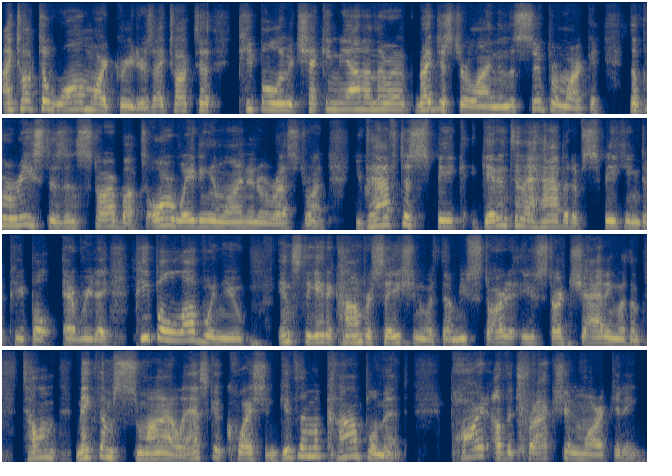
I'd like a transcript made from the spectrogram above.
I talk to Walmart greeters. I talk to people who are checking me out on the register line in the supermarket, the baristas in Starbucks or waiting in line in a restaurant. You have to speak, get into the habit of speaking to people every day. People love when you instigate a conversation with them. You start you start chatting with them. Tell them, make them smile, ask a question, give them a compliment. Part of attraction marketing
